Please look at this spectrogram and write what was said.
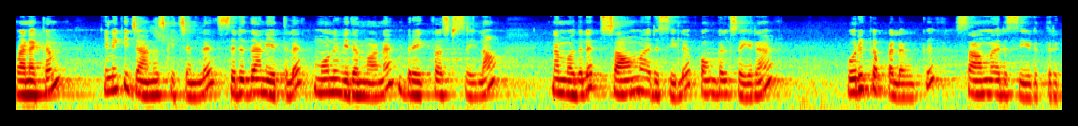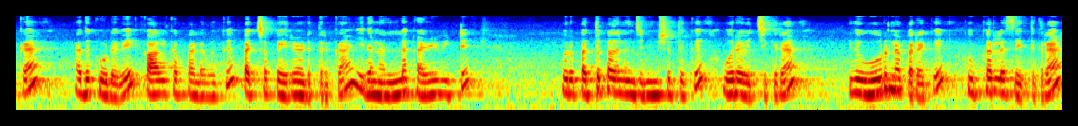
வணக்கம். இன்றைக்கி ஜானஸ் கிச்சனில் சிறுதானியத்தில் மூணு விதமான பிரேக்ஃபாஸ்ட் செய்யலாம். நான் முதல்ல சாம அரிசியில் பொங்கல் செய்கிறேன் ஒரு கப் அளவுக்கு சாம அரிசி எடுத்திருக்கேன். அது கூடவே கால் கப் அளவுக்கு பச்சைப்பயிரும் எடுத்திருக்கேன். இதை நல்லா கழுவிட்டு ஒரு பத்து பதினஞ்சு நிமிஷத்துக்கு ஊற வச்சுக்கிறேன். இது ஊறின பிறகு குக்கரில் சேர்த்துக்கிறேன்.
